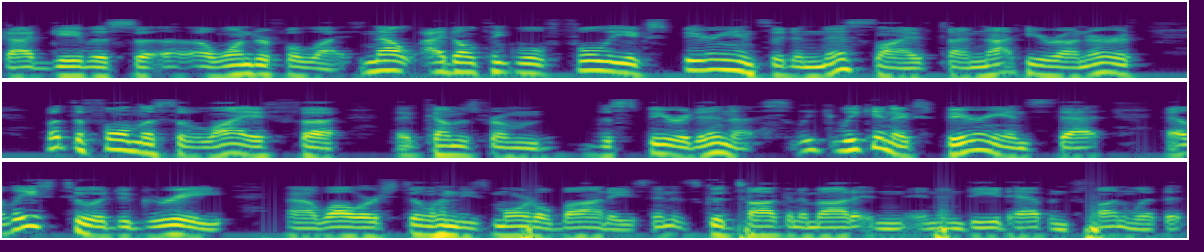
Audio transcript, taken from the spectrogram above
God gave us a, a wonderful life. Now, I don't think we'll fully experience it in this lifetime, not here on earth, but the fullness of life uh, that comes from the Spirit in us. We, we can experience that at least to a degree uh, while we're still in these mortal bodies, and it's good talking about it and, and indeed having fun with it.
